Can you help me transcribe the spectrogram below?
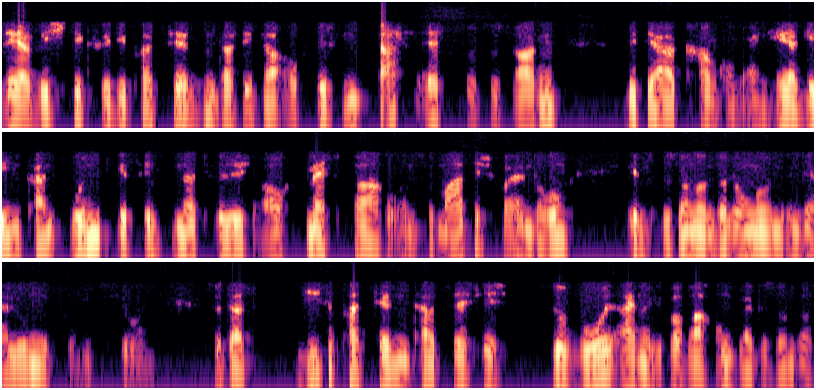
sehr wichtig für die Patienten, dass sie da auch wissen, dass es sozusagen mit der Erkrankung einhergehen kann. Und wir finden natürlich auch messbare und somatische Veränderungen, insbesondere in der Lunge und in der Lungenfunktion, sodass diese Patienten tatsächlich sowohl eine Überwachung bei besonders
